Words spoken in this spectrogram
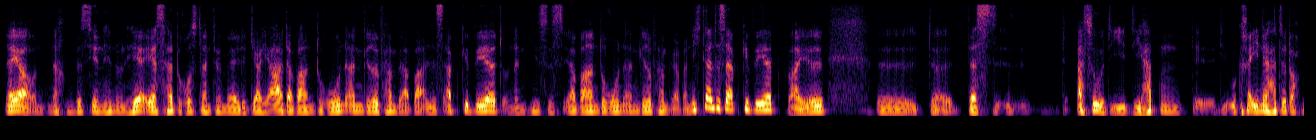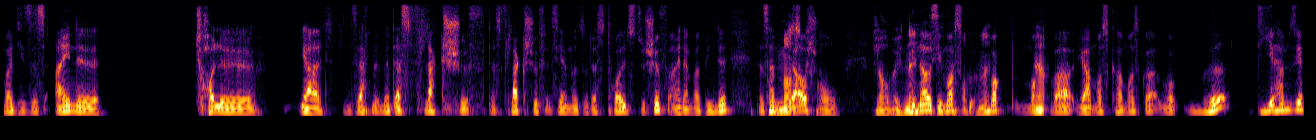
Naja, und nach ein bisschen hin und her, erst hat Russland vermeldet, ja, ja, da war ein Drohnenangriff, haben wir aber alles abgewehrt. Und dann hieß es, ja, war ein Drohnenangriff, haben wir aber nicht alles abgewehrt, weil äh, da, das, ach so, die, die hatten, die Ukraine hatte doch mal dieses eine tolle ja, wie sagt man immer, das Flaggschiff. Das Flaggschiff ist ja immer so das tollste Schiff einer Marine. Das haben Moskau, wir auch schon. glaube ich, ne? Genau, die Moskau, ne? Mok, Mok ja. ja, Moskau, Moskau, die haben sie.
